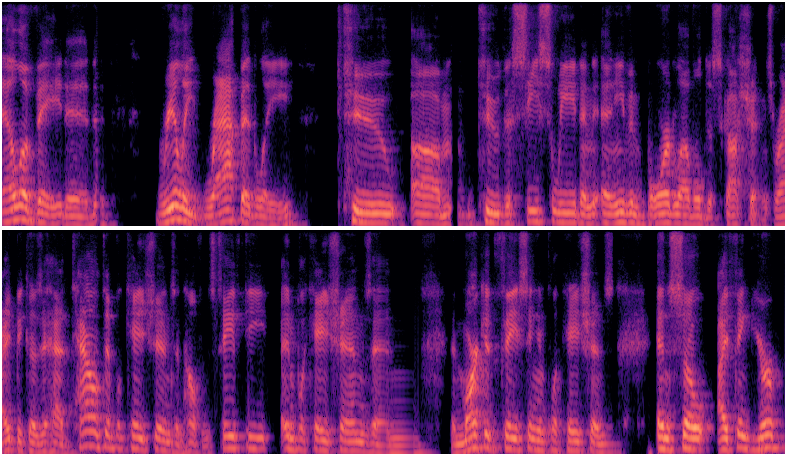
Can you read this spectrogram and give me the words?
elevated really rapidly to um, to the C-suite and, and even board level discussions, right? Because it had talent implications and health and safety implications and and market facing implications. And so I think your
